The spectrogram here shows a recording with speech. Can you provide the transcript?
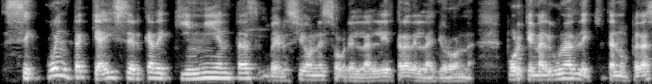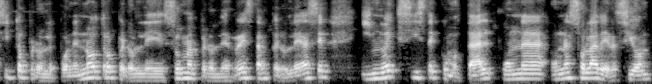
se cuenta que hay cerca de 500 versiones sobre la letra de La Llorona, porque en algunas le quitan un pedacito, pero le ponen otro, pero le suman, pero le restan, pero le hacen, y no existe como tal una, una sola versión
